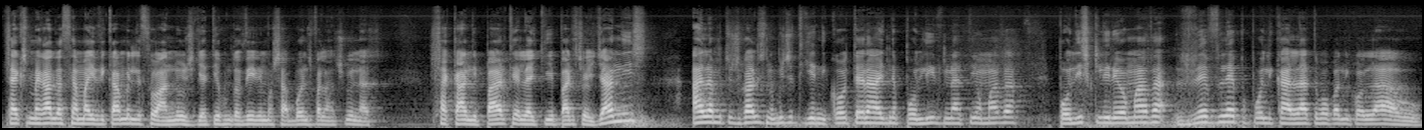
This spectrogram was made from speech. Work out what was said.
θα έχεις μεγάλο θέμα ειδικά με Λιθουανούς γιατί έχουν το δίδυμο Σαμπόνις Βαλανσιούνας. Θα κάνει πάρτι, αλλά εκεί υπάρχει ο Γιάννης. Αλλά με τους Γάλλους νομίζω ότι γενικότερα είναι πολύ δυνατή ομάδα, πολύ σκληρή ομάδα. Δεν βλέπω πολύ καλά τον Παπανικολάου.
